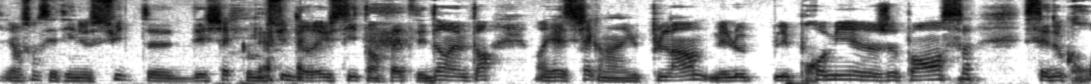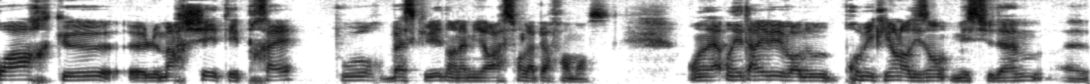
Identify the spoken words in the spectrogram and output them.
J'ai l'impression que c'était une suite d'échecs comme une suite de réussites en fait, les deux en même temps. Il y a des échecs, on en a eu plein, mais le, les premiers, je pense, c'est de croire que euh, le marché était prêt pour basculer dans l'amélioration de la performance. On, a, on, est arrivé voir nos premiers clients en leur disant messieurs dames, euh,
